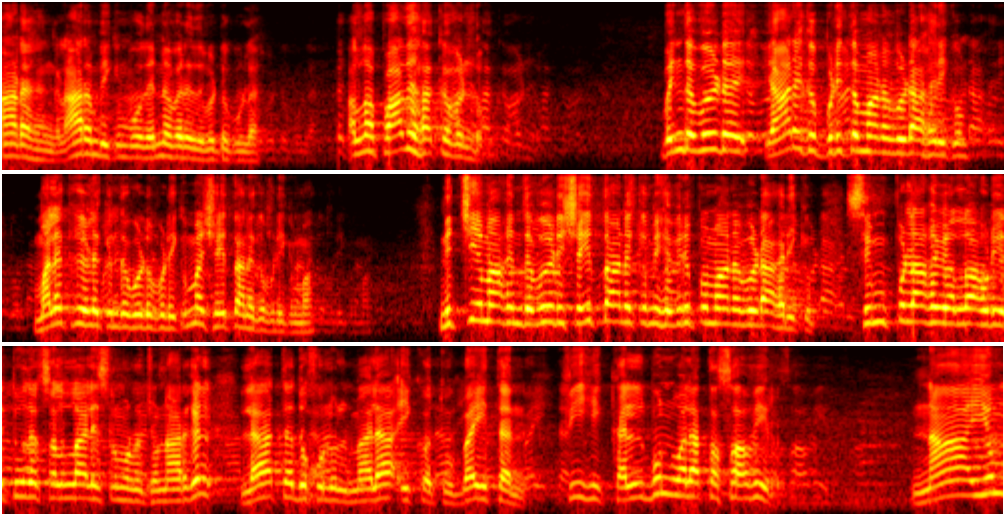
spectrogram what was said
நாடகங்கள் ஆரம்பிக்கும் போது என்ன வருது வீட்டுக்குள்ள? அல்லாஹ் பாதுகாக்க வேண்டும். இந்த வீடு யாருக்கு பிடித்தமான வீடாக இருக்கும்? மலக்குகளுக்கு இந்த வீடு பிடிக்குமா ஷைத்தானுக்கு பிடிக்குமா? நிச்சயமாக இந்த வீடு ஷைத்தானுக்கு மிக விருப்பமான வீடாக இருக்கும். சிம்பிளாகவே அல்லாஹுடைய தூதர் சல்லா அலைஹி அவர்கள் சொன்னார்கள் லா ததுகுலுல் மலாயிகத்து பைத்தன் ஃபீஹி கல்புன் வலா தசாவீர். நாயும்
